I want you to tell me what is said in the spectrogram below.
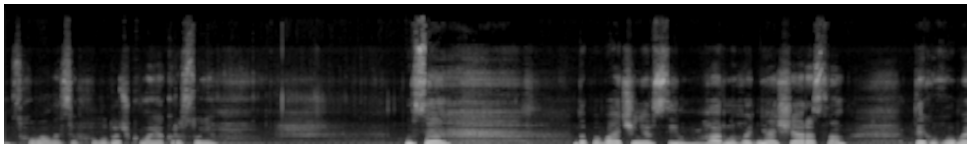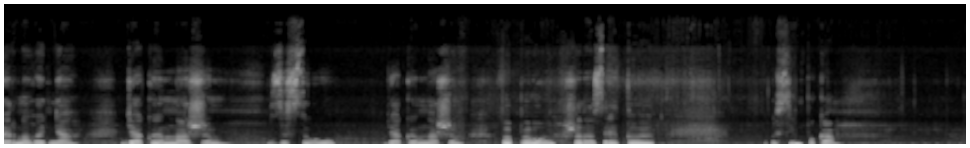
Сховалася в холодочку моя красуня. Ну все, до побачення всім. Гарного дня ще раз вам. Тихого, мирного дня. Дякуємо нашим ЗСУ, дякуємо нашим ППО, що нас рятують. Усім пока.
